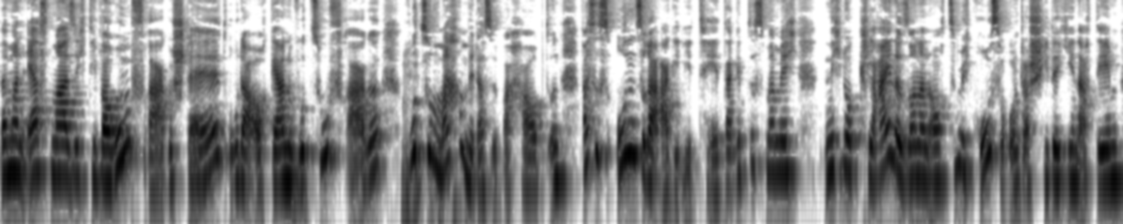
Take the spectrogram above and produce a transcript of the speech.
wenn man erstmal sich die Warum-Frage stellt oder auch gerne Wozu-Frage. Mhm. Wozu machen wir das überhaupt? Und was ist unsere Agilität? Da gibt es nämlich nicht nur kleine, sondern auch ziemlich große Unterschiede, je nachdem,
